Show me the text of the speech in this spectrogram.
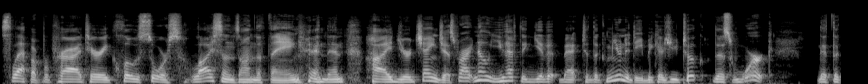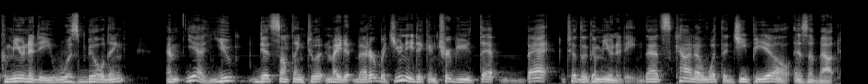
slap a proprietary closed source license on the thing and then hide your changes, right? No, you have to give it back to the community because you took this work that the community was building and yeah, you did something to it, made it better, but you need to contribute that back to the community. That's kind of what the GPL is about.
